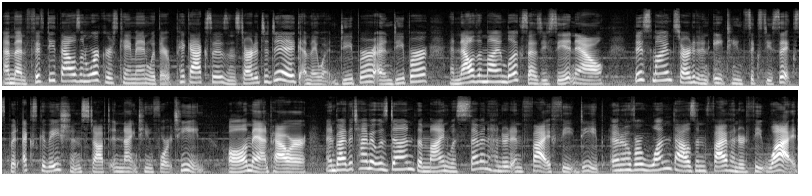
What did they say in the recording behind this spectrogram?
and then 50,000 workers came in with their pickaxes and started to dig, and they went deeper and deeper, and now the mine looks as you see it now. This mine started in 1866, but excavation stopped in 1914 all manpower, and by the time it was done, the mine was 705 feet deep and over 1,500 feet wide,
